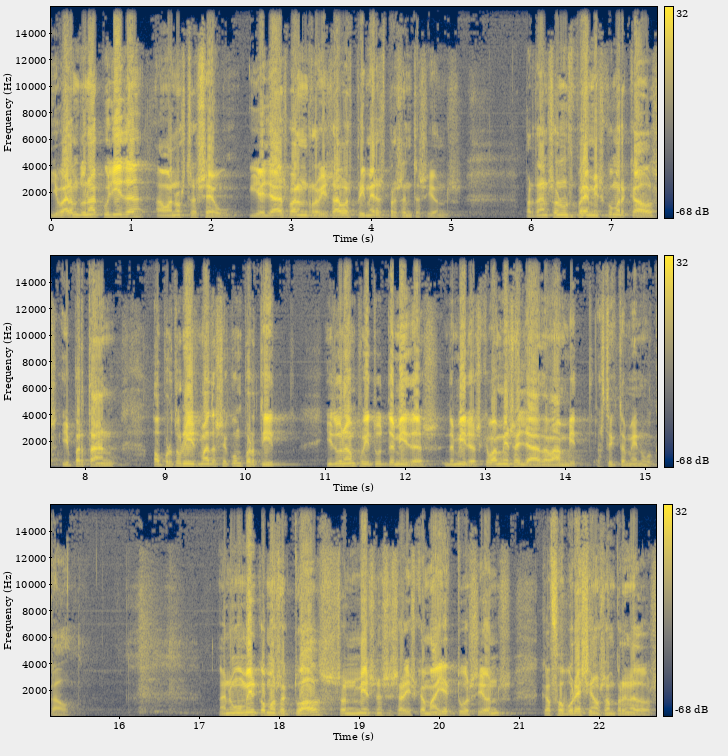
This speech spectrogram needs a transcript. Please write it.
I vàrem donar acollida a la nostra seu i allà es van revisar les primeres presentacions – per tant, són uns premis comarcals i, per tant, el protagonisme ha de ser compartit i d'una amplitud de, mides, de mires que va més enllà de l'àmbit estrictament local. En un moment com els actuals, són més necessaris que mai actuacions que afavoreixin els emprenedors.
